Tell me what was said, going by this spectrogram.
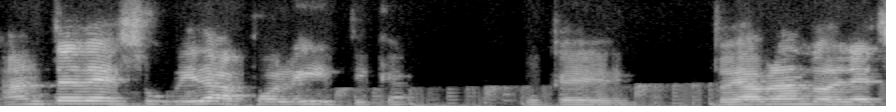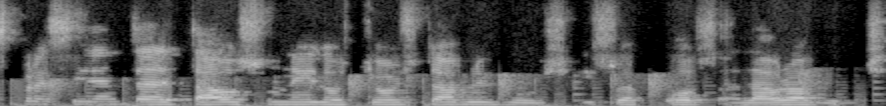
antes de su vida política, porque estoy hablando del expresidente de Estados Unidos, George W. Bush, y su esposa, Laura Bush,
